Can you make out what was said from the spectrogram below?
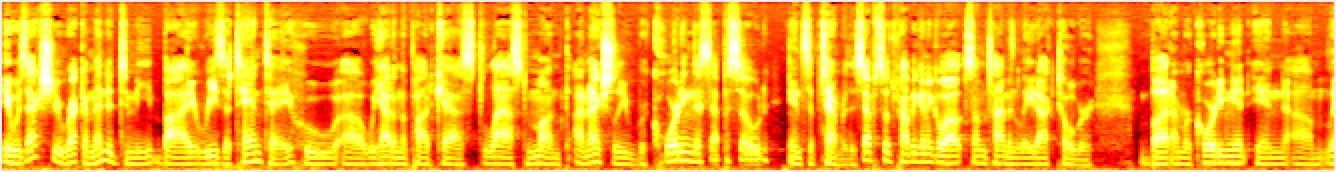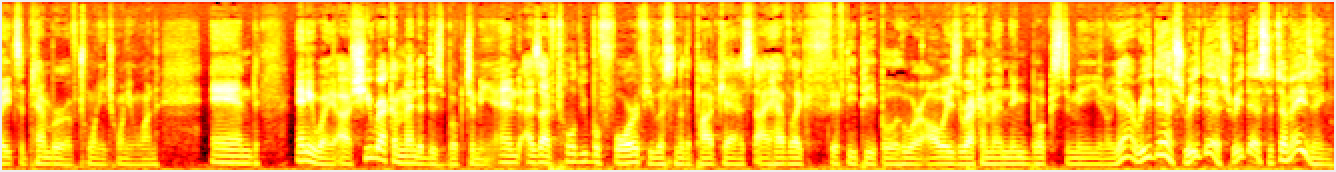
it was actually recommended to me by Riza Tante, who uh, we had on the podcast last month. I'm actually recording this episode in September. This episode's probably going to go out sometime in late October, but I'm recording it in um, late September of 2021. And anyway, uh, she recommended this book to me. And as I've told you before, if you listen to the podcast, I have like 50 people who are always recommending books to me. You know, yeah, read this, read this, read this. It's amazing.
